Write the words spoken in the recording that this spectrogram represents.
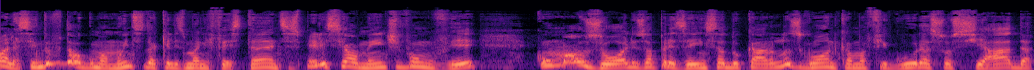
Olha, sem dúvida alguma, muitos daqueles manifestantes, eles realmente vão ver com maus olhos a presença do Carlos Ghosn, que é uma figura associada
